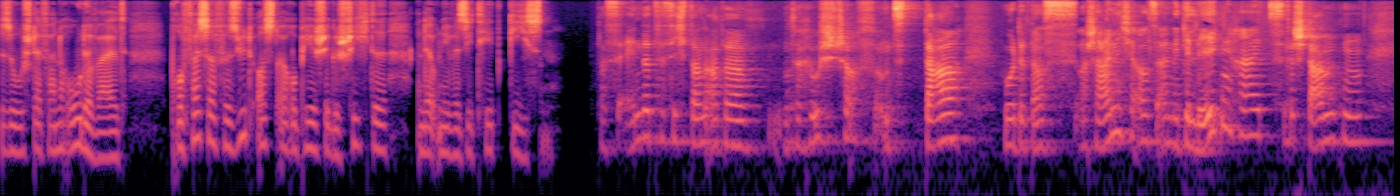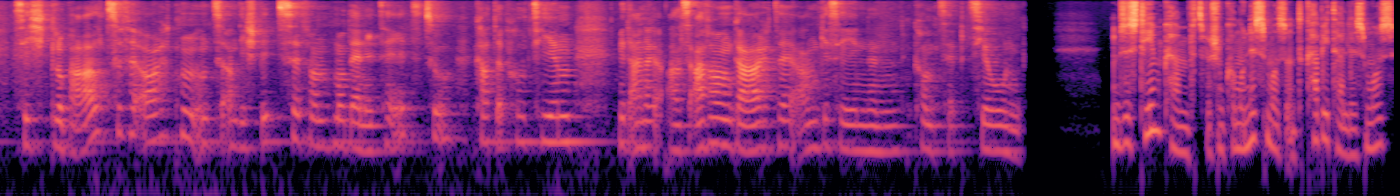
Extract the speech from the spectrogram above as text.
So Stefan Rodewald, Professor für südosteuropäische Geschichte an der Universität Gießen. Das änderte sich dann aber unter Khrushchev und da wurde das wahrscheinlich als eine Gelegenheit verstanden, sich global zu verorten und an die Spitze von Modernität zu katapultieren mit einer als Avantgarde angesehenen Konzeption. Im Systemkampf zwischen Kommunismus und Kapitalismus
